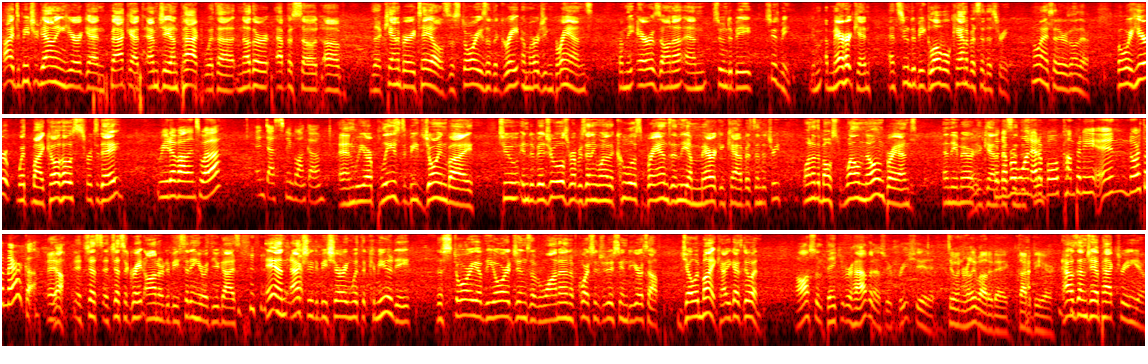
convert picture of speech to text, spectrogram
Hi, Demitri Downing here again, back at MJ Unpacked with another episode of the Canterbury Tales, the stories of the great emerging brands from the Arizona and soon to be, excuse me, American and soon to be global cannabis industry. I don't know why I said Arizona there. But we're here with my co hosts for today, Rita Valenzuela and Destinee Blanco. And we are pleased to be joined by two individuals representing one of the coolest brands in the American cannabis industry, one of the most well known brands in the American the cannabis number industry. one edible company in North America. It- Yeah. It's just it's just a great honor to be sitting here with you guys and actually to be sharing with the community the story of the origins of Wana and of course introducing to yourself. Joe and Mike, how you guys doing? Awesome. Thank you for having us. We appreciate it. Doing really well today. Glad to be here. How's MJ Pack treating you?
